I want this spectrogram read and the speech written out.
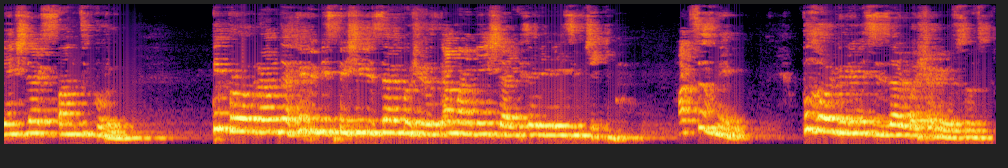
gençler standı kurun. Bir programda hepimiz peşinizden koşarız. Aman gençler bize bir resim çekin. Haksız mıyım? Bu zor görevi sizler başarıyorsunuz.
